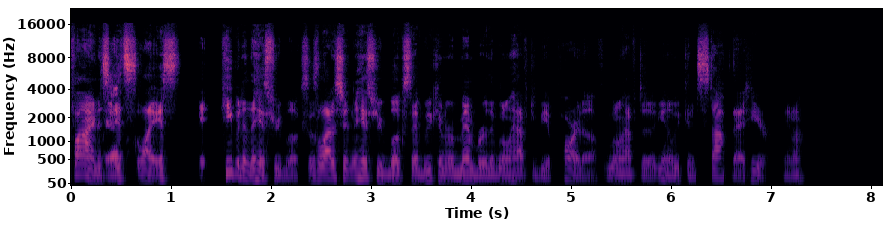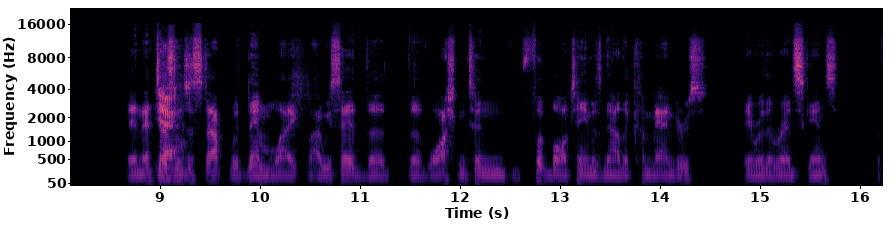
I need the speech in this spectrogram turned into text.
Fine, it's yeah. it's like it's it, keep it in the history books. There's a lot of shit in the history books that we can remember that we don't have to be a part of. We don't have to, you know, we can stop that here, you know. And that doesn't yeah. just stop with them. Like how we said, the the Washington football team is now the Commanders. They were the Redskins. The,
